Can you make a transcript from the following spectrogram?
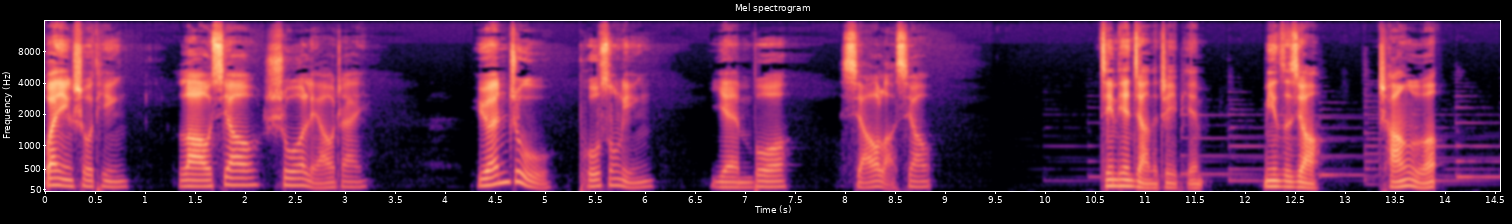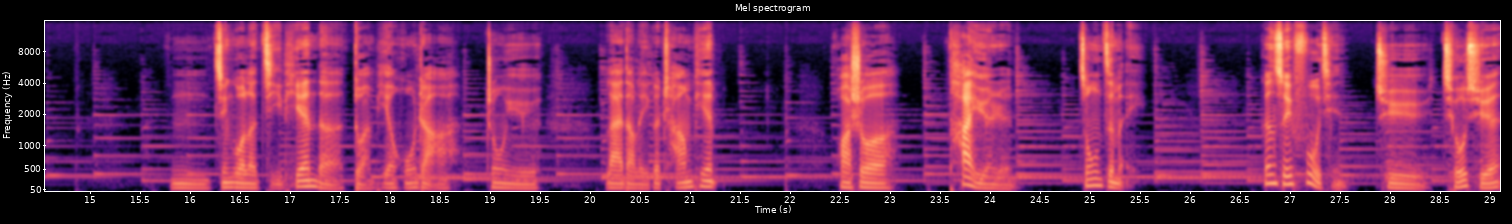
欢迎收听《老萧说聊斋》，原著蒲松龄，演播小老萧。今天讲的这篇，名字叫《嫦娥》。嗯，经过了几天的短篇轰炸啊，终于来到了一个长篇。话说，太原人宗子美跟随父亲去求学。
